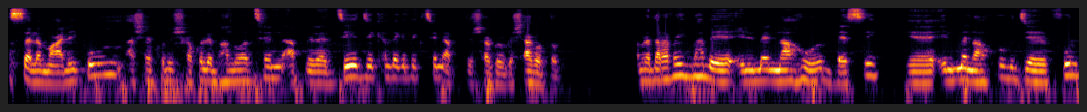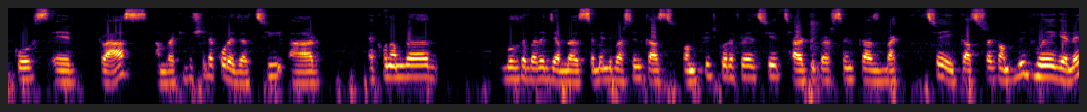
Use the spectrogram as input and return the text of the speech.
আসসালামু আলাইকুম। আশা করি সকলে ভালো আছেন। আপনারা যে যেখান থেকে দেখছেন, আপনাদের সকলকে স্বাগত আমরা ধারাবাহিকভাবে ইলমে নাহুর বেসিক ইলমে নাহুর যে ফুল কোর্স এর ক্লাস আমরা কিন্তু সেটা করে যাচ্ছি। আর এখন আমরা বলতে পারি যে আমরা সেভেন্টি পার্সেন্ট কাজ কমপ্লিট করে ফেলেছি থার্টি পার্সেন্ট কাজ বাকি আছে। এই কাজটা কমপ্লিট হয়ে গেলে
